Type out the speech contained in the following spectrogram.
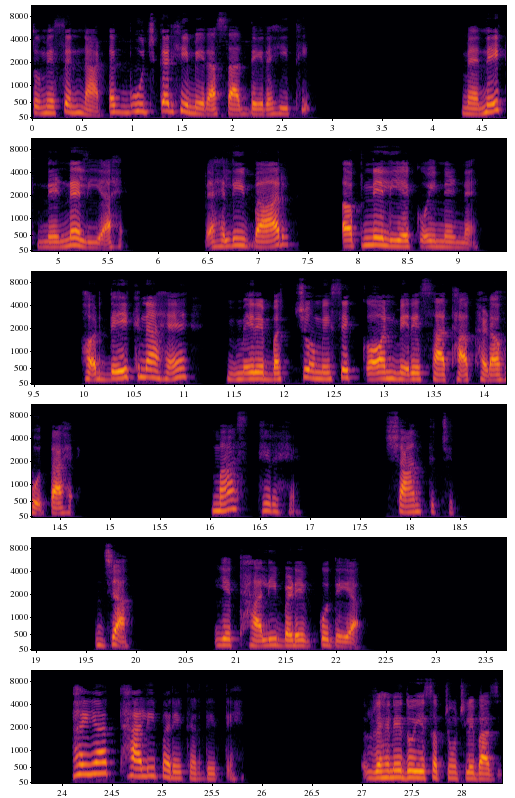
तुम इसे नाटक बूझकर ही मेरा साथ दे रही थी? मैंने एक निर्णय लिया है। पहली बार अपने लिए कोई निर्णय। और देखना है मेरे बच्चों में से कौन मेरे साथ आ खड़ा होता है। माँ स्थिर है। शांत चित जा, ये थाली बड़े को दिया भैया थाली परे कर देते हैं। रहने दो ये सब चोंचलेबाजी।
